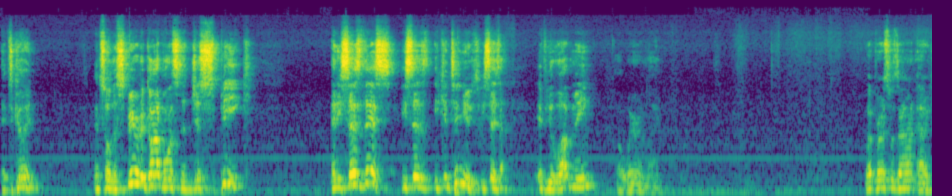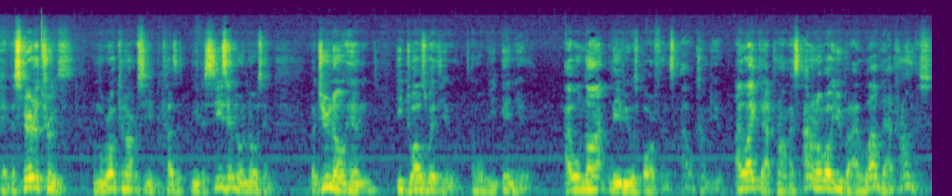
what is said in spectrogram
It's good. And so the Spirit of God wants to just speak and he says this. He says, he continues. He says, if you love me, oh, where am I? What verse was on? Oh, ah, okay, the spirit of truth, whom the world cannot receive because it neither sees him nor knows him. But you know him, he dwells with you and will be in you. I will not leave you as orphans, I will come to you. I like that promise. I don't know about you, but I love that promise.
